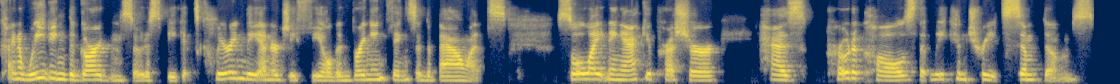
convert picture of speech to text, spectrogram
kind of weeding the garden, so to speak. It's clearing the energy field and bringing things into balance. Soul lightening acupressure has protocols that we can treat symptoms.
